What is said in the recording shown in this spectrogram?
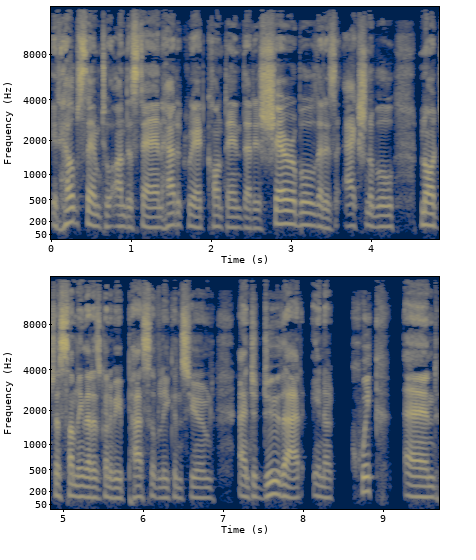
it helps them to understand how to create content that is shareable, that is actionable, not just something that is going to be passively consumed, and to do that in a quick and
